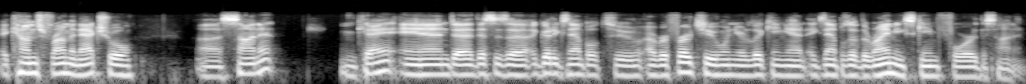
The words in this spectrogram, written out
it comes from an actual uh, sonnet. Okay, and uh, this is a, a, good example to uh, refer to when you're looking at examples of the rhyming scheme for the sonnet.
